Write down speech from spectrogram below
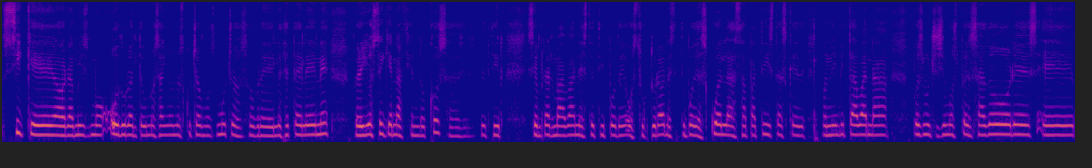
sí que ahora mismo o durante unos años no escuchamos mucho sobre el EZLN, pero ellos siguen haciendo cosas, es decir, siempre armaban este tipo de, o estructuraban este tipo de escuelas zapatistas que, donde invitaban a pues muchísimos pensadores, eh,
